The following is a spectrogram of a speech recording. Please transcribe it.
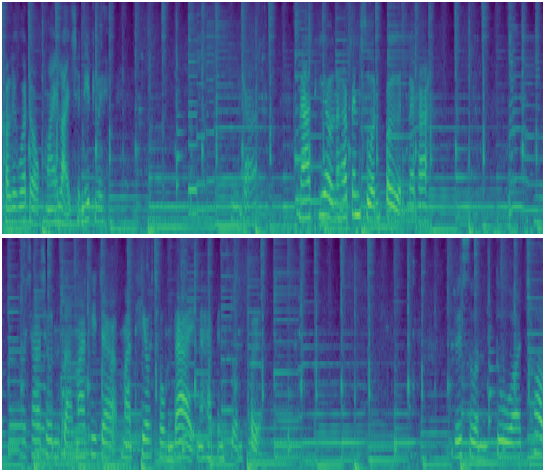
เขาเรียกว่าดอกไม้หลายชนิดเลยนี่ค่ะหน้าเที่ยวนะคะ เป็นสวนเปิดนะคะ ประชาชนสามารถที่จะมาเที่ยวชมได้นะคะ เป็นสวนเปิดโดยส่วนตัวชอบ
